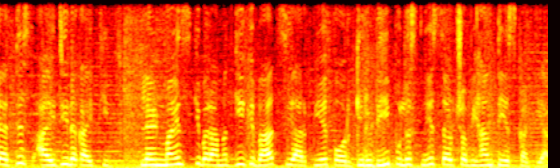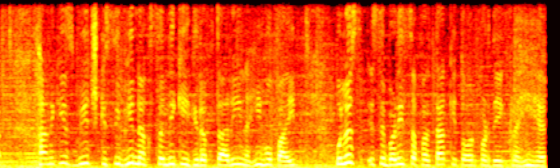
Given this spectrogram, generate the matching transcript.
33 आईडी लगाई थी। लैंडमाइंस की बरामदगी के बाद सीआरपीएफ और गिरिडीह पुलिस ने सर्च अभियान तेज कर दिया। हालाँकि इस बीच किसी भी नक्सली की गिरफ्तारी नहीं हो पाई। पुलिस इसे बड़ी सफलता के तौर पर देख रही है।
